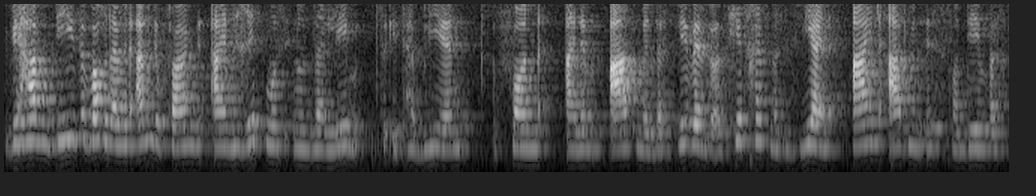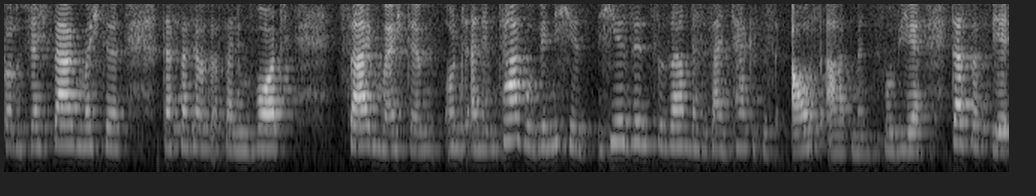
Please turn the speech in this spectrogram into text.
Wir haben diese Woche damit angefangen, einen Rhythmus in unser Leben zu etablieren von einem Atmen, dass wir, wenn wir uns hier treffen, dass es wie ein Einatmen ist von dem, was Gott uns vielleicht sagen möchte, das, was er uns aus seinem Wort zeigen möchte. Und an dem Tag, wo wir nicht hier, hier sind zusammen, dass es ein Tag ist des Ausatmens, wo wir das, was wir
